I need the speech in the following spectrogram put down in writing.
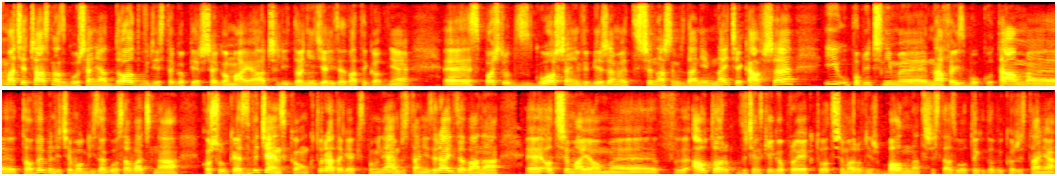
Macie czas na zgłoszenia do 21 maja, czyli do niedzieli za dwa tygodnie. Spośród zgłoszeń wybierzemy trzy naszym zdaniem najciekawsze i upublicznimy na Facebooku. Tam to Wy będziecie mogli zagłosować na koszulkę zwycięską, która, tak jak wspominałem, zostanie zrealizowana. Otrzyma ją autor zwycięskiego projektu, otrzyma również bon na 300 zł do wykorzystania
